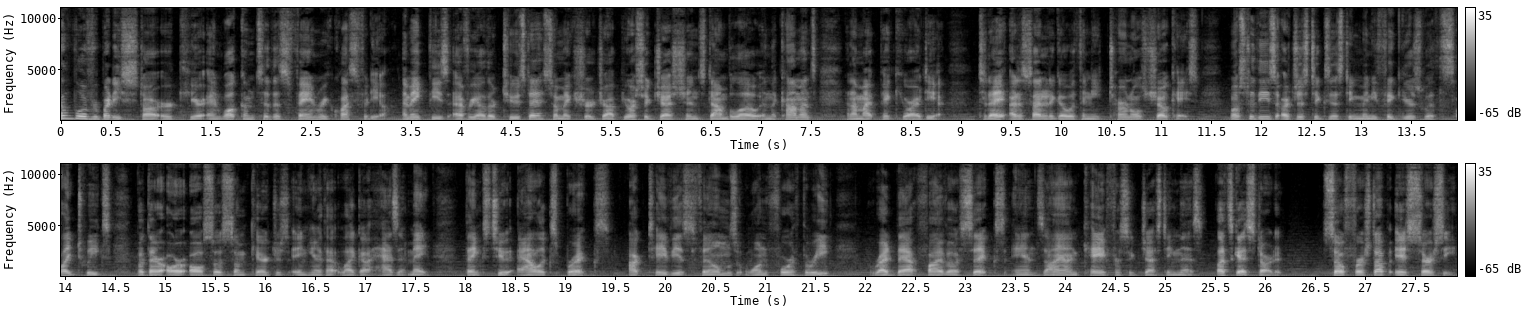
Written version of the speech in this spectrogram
Hello everybody, Star Urk here, and welcome to this fan request video. I make these every other Tuesday, so make sure to drop your suggestions down below in the comments, and I might pick your idea. Today, I decided to go with an Eternal showcase. Most of these are just existing minifigures with slight tweaks, but there are also some characters in here that LEGO hasn't made. Thanks to Alex Bricks, Octavius Films 143, Redbat 506, and Zion K for suggesting this. Let's get started. So first up is Sersi.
